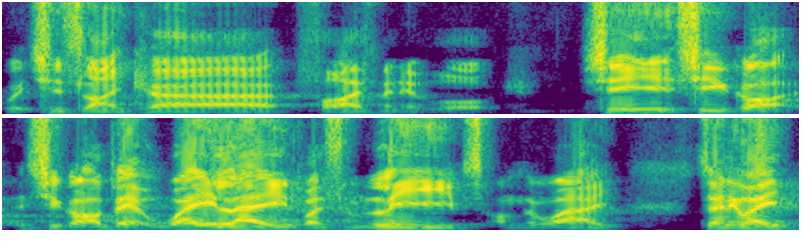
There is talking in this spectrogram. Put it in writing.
which is like a five minute walk. She, she, got, she got a bit waylaid by some leaves on the way. So anyway,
